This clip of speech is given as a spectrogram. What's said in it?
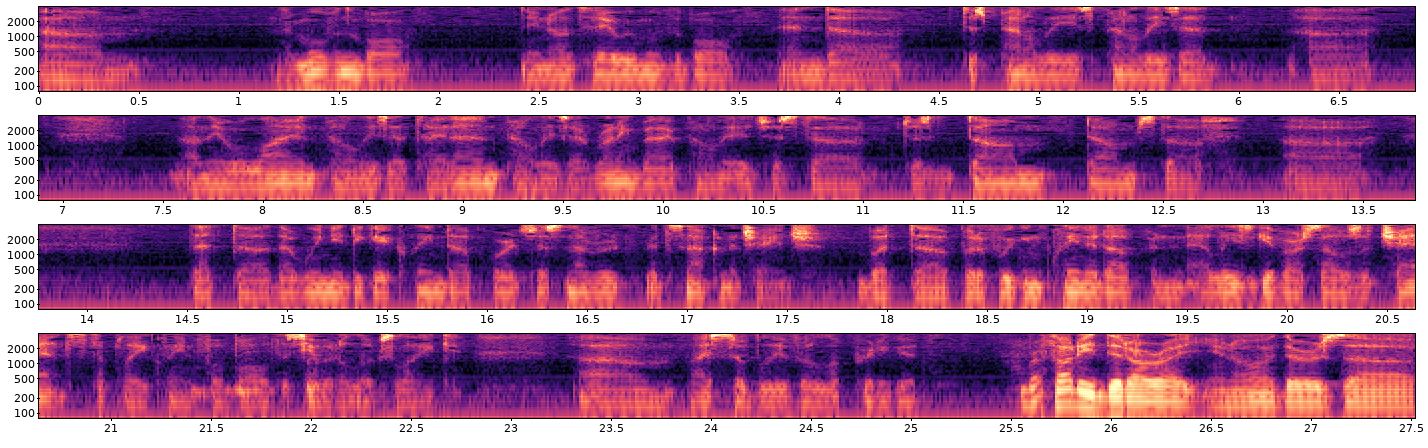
um, they're moving the ball. You know, today we moved the ball, and uh, just penalties, penalties at uh, on the O-line, penalties at tight end, penalties at running back, penalty. It's just uh, just dumb, dumb stuff uh, that uh, that we need to get cleaned up. Or it's just never, it's not going to change. But uh, but if we can clean it up and at least give ourselves a chance to play clean football to see what it looks like, um, I still believe it'll look pretty good. I thought he did all right. You know, there's uh,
